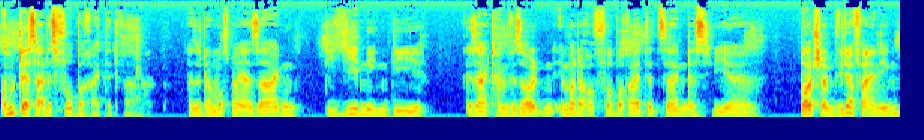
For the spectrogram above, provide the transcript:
gut das alles vorbereitet war. Also da muss man ja sagen, diejenigen, die gesagt haben, wir sollten immer darauf vorbereitet sein, dass wir Deutschland wiedervereinigen.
